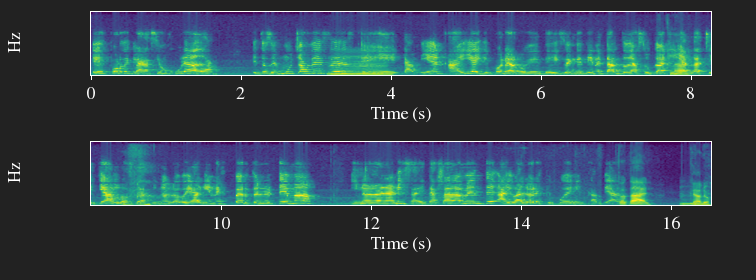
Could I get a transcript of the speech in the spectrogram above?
es por declaración jurada. Entonces, muchas veces mm. eh, también ahí hay que poner, porque te dicen que tiene tanto de azúcar y anda a chequearlo. O sea, si no lo ve alguien experto en el tema y no lo analiza detalladamente, hay valores que pueden ir cambiando. Total. Claro.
